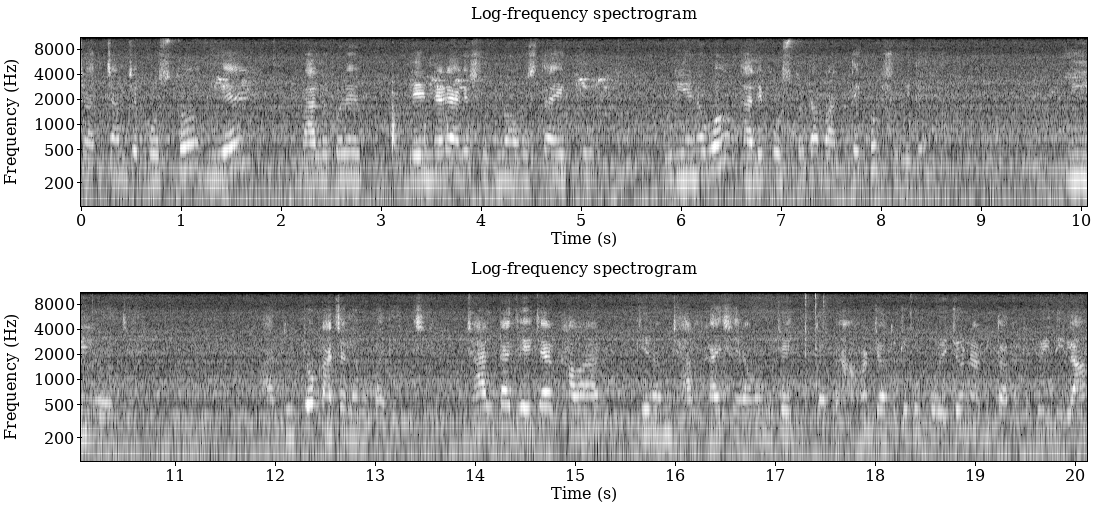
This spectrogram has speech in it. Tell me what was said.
চার চামচে পোস্ত দিয়ে ভালো করে ব্লেন্ডারে আগে শুকনো অবস্থায় একটু ঘুরিয়ে নেব, তাহলে পোস্তটা বাটতে খুব সুবিধে হয় মিহি হয়ে যায় দুটো কাঁচা লঙ্কা দিচ্ছি। ঝালটা যে যার খাওয়ার যেরকম ঝাল খায় সেরকম অনুযায়ী দিতে হবে। আমার যতটুকু প্রয়োজন আমি ততটুকুই দিলাম।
